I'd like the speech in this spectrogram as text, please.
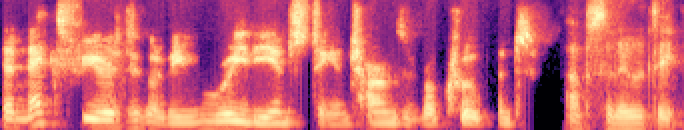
the next few years are going to be really interesting in terms of recruitment. Absolutely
